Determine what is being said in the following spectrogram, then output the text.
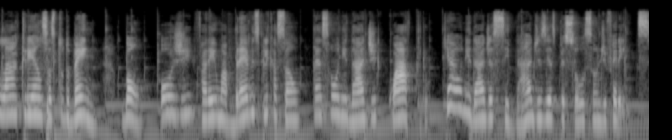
Olá, crianças, tudo bem? Bom, hoje farei uma breve explicação dessa unidade 4, que é a unidade As cidades e as pessoas são diferentes.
